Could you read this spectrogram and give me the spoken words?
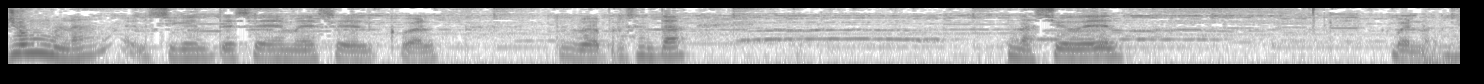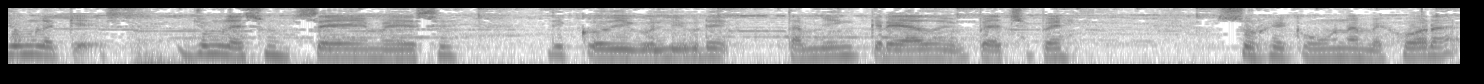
Joomla, el siguiente CMS del cual les voy a presentar, nació de él. Bueno, Joomla qué es? Joomla es un CMS de código libre también creado en PHP. Surge con una mejora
